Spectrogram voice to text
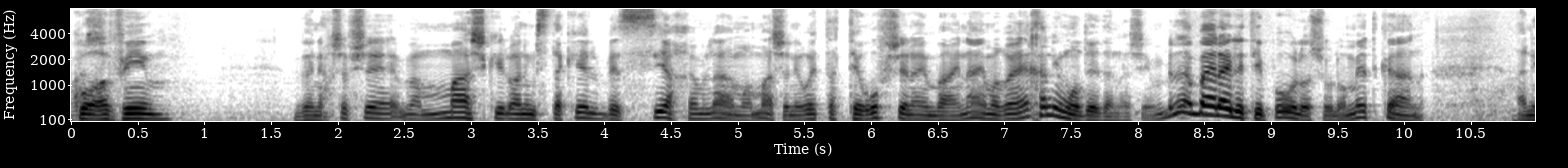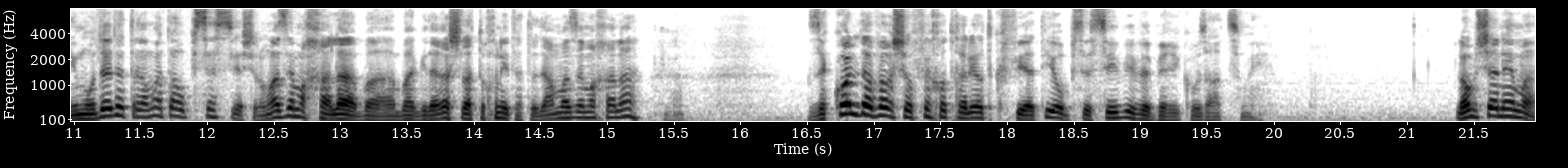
כואבים, ואני חושב שממש, כאילו, אני מסתכל בשיא החמלה, ממש, אני רואה את הטירוף שלהם בעיניים, הרי איך אני מודד אנשים? בן אדם בא אליי לטיפול, או שהוא לומד כאן, אני מודד את רמת האובססיה שלו. מה זה מחלה בהגדרה של התוכנית? אתה יודע מה זה מחלה? זה כל דבר שהופך אותך להיות כפייתי, אובססיבי ובריכוז עצמי. לא משנה מה.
